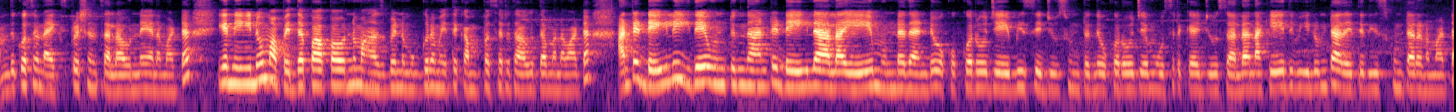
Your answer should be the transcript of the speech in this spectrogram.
అందుకోసం నా ఎక్స్ప్రెషన్స్ అలా ఉన్నాయన్నమాట. ఇక నేను మా పెద్ద పాప ఉన్న మా హస్బెండ్ ముగ్గురం అయితే కంపల్సరీ తాగుతామన్నమాట అంటే డైలీ ఇదే ఉంటుందా అంటే డైలీ అలా ఏం ఉండదండి. ఒక్కొక్క రోజు ఏబీసీ జ్యూస్ ఉంటుంది. ఒక రోజు ఏమో ఉసిరికాయ జ్యూస్ అలా నాకు ఏది వీలుంటే అదైతే తీసుకుంటారనమాట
